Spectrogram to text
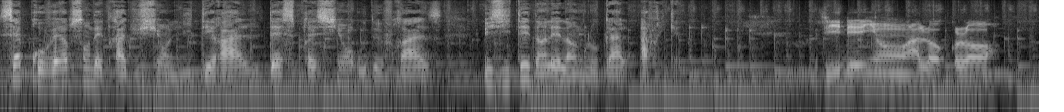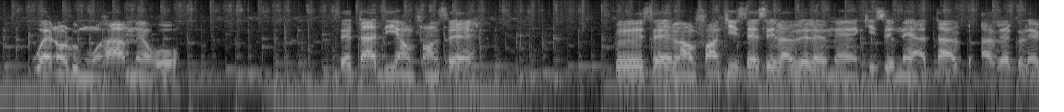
ces proverbes sont des traductions littérales d'expressions ou de phrases usitées dans les langues locales africaines. C'est-à-dire en français que c'est l'enfant qui sait se laver les mains qui se met à table avec les.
